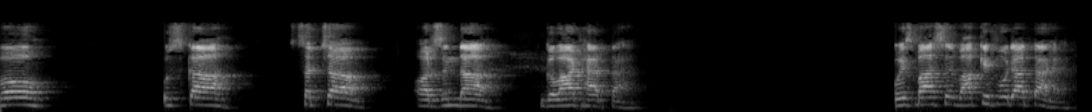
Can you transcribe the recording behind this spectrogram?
वो उसका सच्चा और ज़िंदा गवाह ठहरता है। वो इस बात से वाकिफ हो जाता है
